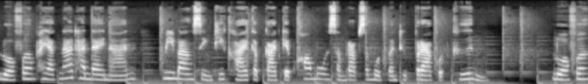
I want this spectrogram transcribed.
หลัวเฟิงพยักหน้าทันใดนั้น มีบางสิ่งที่คล้ายกับการเก็บข้อมูลสำหรับสมุดบันทึกปรากฏขึ้น หลัวเฟิง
